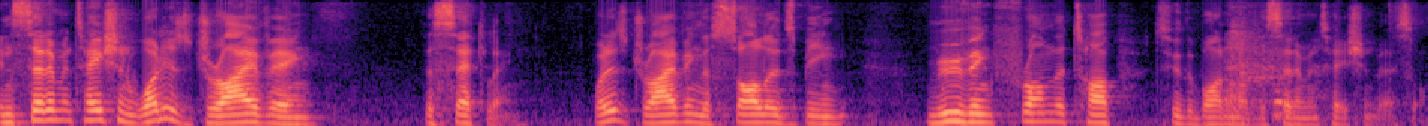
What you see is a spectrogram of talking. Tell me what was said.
In sedimentation, what is driving the settling? What is driving the solids being moving from the top to the bottom of the sedimentation vessel?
